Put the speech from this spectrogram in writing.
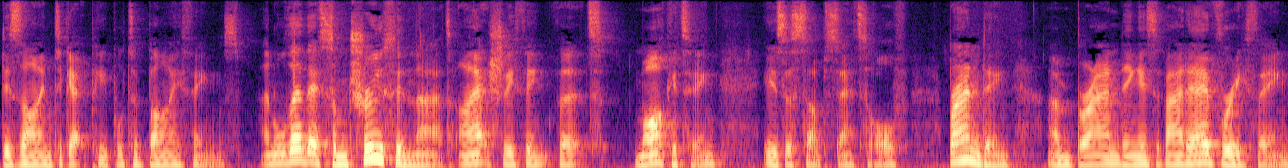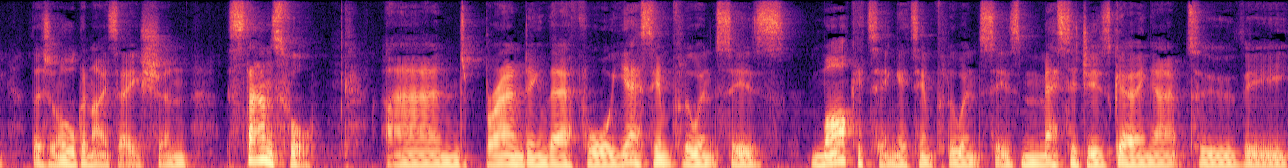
designed to get people to buy things. And although there's some truth in that, I actually think that marketing is a subset of branding. And branding is about everything that an organization stands for. And branding, therefore, yes, influences marketing, it influences messages going out to the,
